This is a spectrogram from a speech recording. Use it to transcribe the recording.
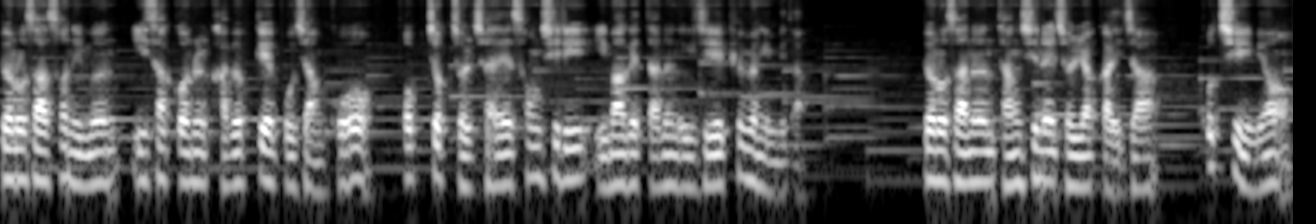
변호사 선임은 이 사건을 가볍게 보지 않고 법적 절차에 성실히 임하겠다는 의지의 표명입니다. 변호사는 당신의 전략가이자 코치이며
